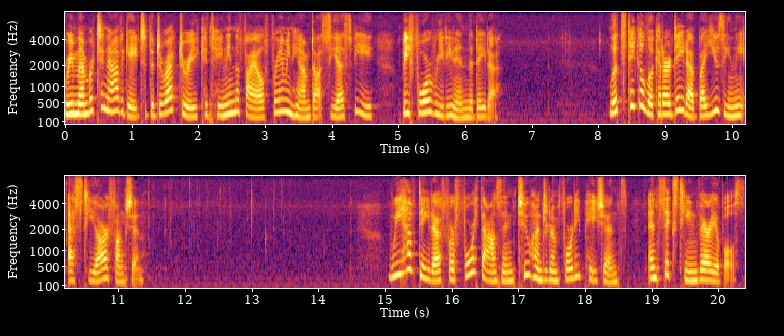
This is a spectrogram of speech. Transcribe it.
Remember to navigate to the directory containing the file framingham.csv before reading in the data. Let's take a look at our data by using the str function. We have data for 4,240 patients and 16 variables.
